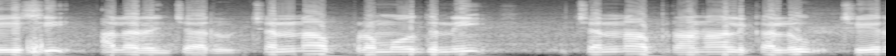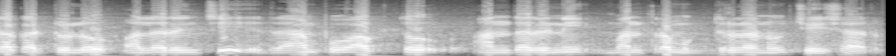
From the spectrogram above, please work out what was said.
చేసి అలరించారు. చెన్నా ప్రమోద్ని చెన్న ప్రణాళికలు చీరకట్టులో అలరించి ర్యాంప్ వాక్తో అందరినీ మంత్రముగ్ధులను చేశారు.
